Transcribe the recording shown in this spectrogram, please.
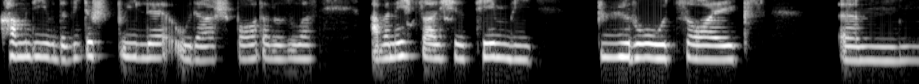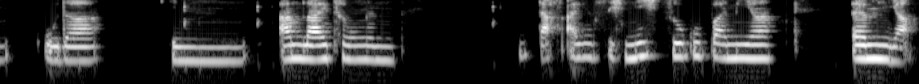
Comedy oder Videospiele oder Sport oder sowas, aber nicht solche Themen wie Bürozeugs ähm, oder in Anleitungen. Das eignet sich nicht so gut bei mir. Ähm, ja.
